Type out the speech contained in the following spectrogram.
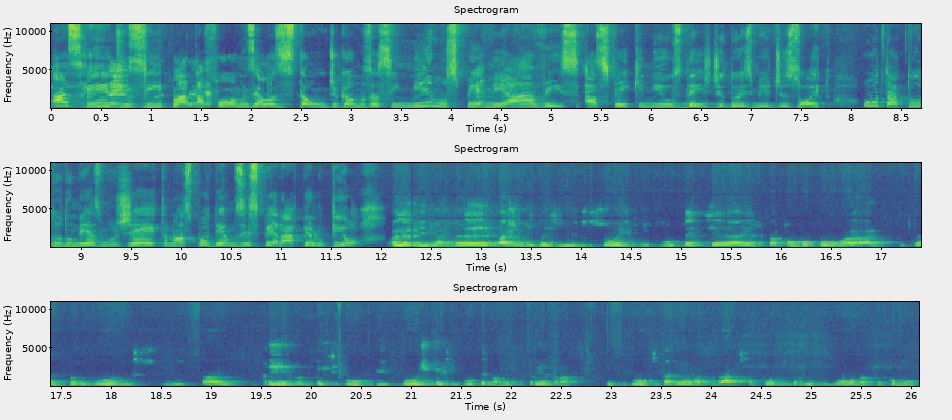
As redes e plataformas, elas estão, digamos assim, menos permeáveis às fake news desde 2018 ou está tudo do mesmo jeito, nós podemos esperar pelo pior? Olha, Vivian, é, ainda em 2018, o TSE, a época, convocou as grandes provedores, as empresas, o Facebook, hoje o Facebook é de uma mesma empresa, né? Facebook, Instagram, WhatsApp, são todos da mesma zona, assim como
